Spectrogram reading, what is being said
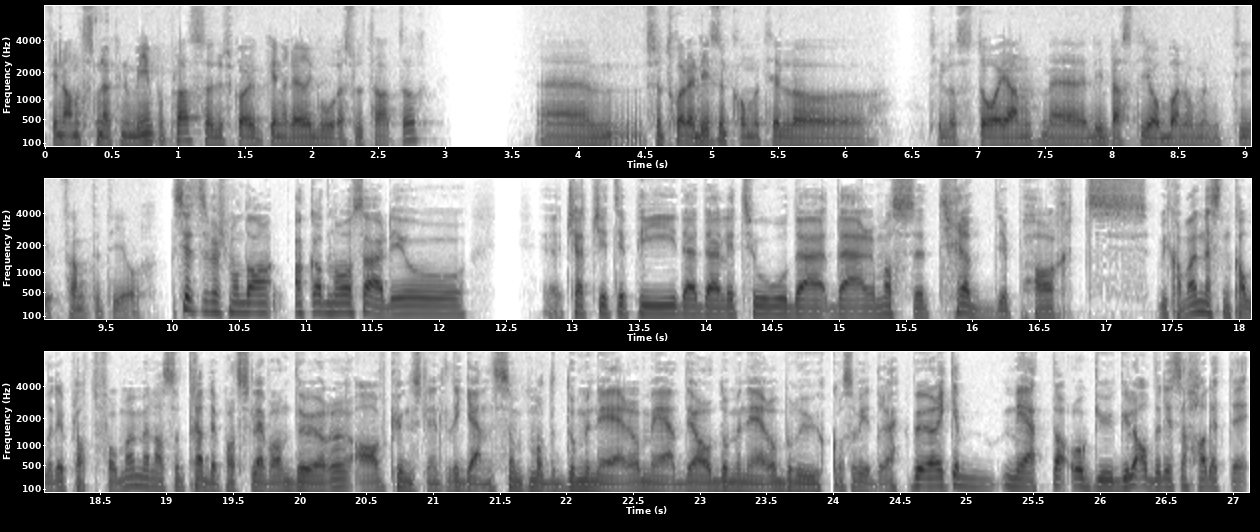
finansen og økonomien på plass, og du skal generere gode resultater, så tror jeg det er de som kommer til å til å stå igjen med de beste jobbene om fem til ti år. Siste spørsmål, da. Akkurat nå så er det jo eh, ChatGTP, det er Daily 2, det det er masse tredjeparts Vi kan vel nesten kalle det plattformer, men altså tredjepartsleverandører av kunstig intelligens som på en måte dominerer media og dominerer bruk osv. Bør ikke Meta og Google alle disse ha dette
